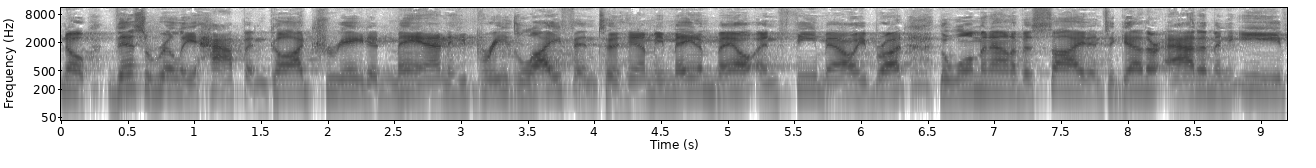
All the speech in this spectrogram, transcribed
No, this really happened. God created man, He breathed life into him, He made him male and female. He brought the woman out of his side, and together, Adam and Eve,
